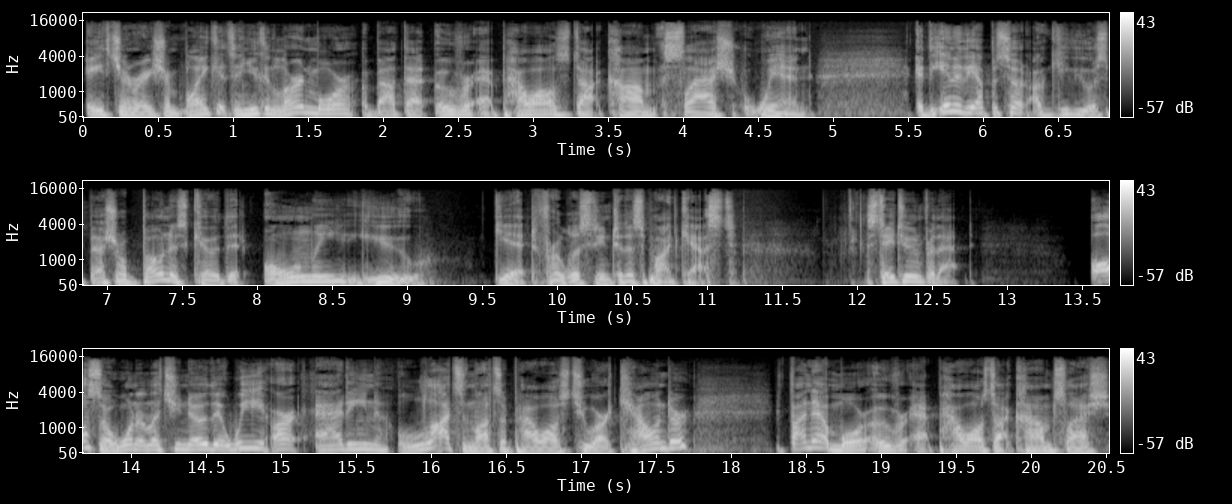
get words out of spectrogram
eighth generation blankets, and you can learn more about that over at powwows.com slash win. At the end of the episode, I'll give you a special bonus code that only you get for listening to this podcast. Stay tuned for that. Also, want to let you know that we are adding lots and lots of powwows to our calendar. Find out more over at powwows.com slash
